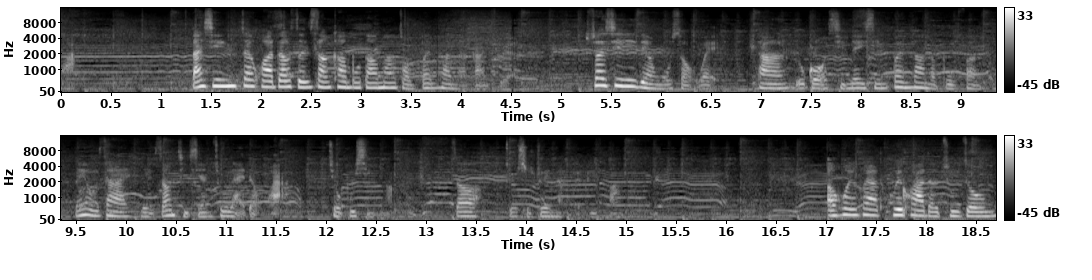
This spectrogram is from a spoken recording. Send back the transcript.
化。担心在花道身上看不到那种笨蛋的感觉，帅气一点无所谓。但如果其内心笨蛋的部分没有在脸上体现出来的话，就不行了。这就是最难。而绘画绘画的初衷，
